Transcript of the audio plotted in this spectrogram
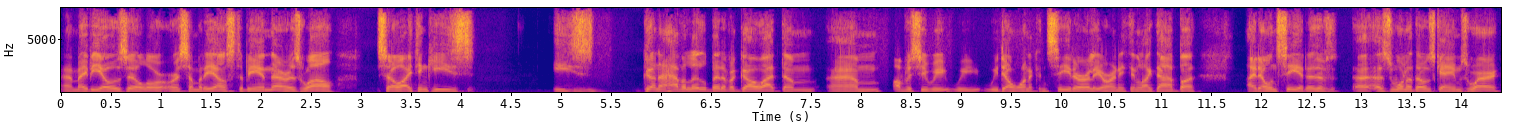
uh, maybe Ozil or, or somebody else to be in there as well. So I think he's he's gonna have a little bit of a go at them. Um, obviously, we we we don't want to concede early or anything like that, but I don't see it as uh, as one of those games where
